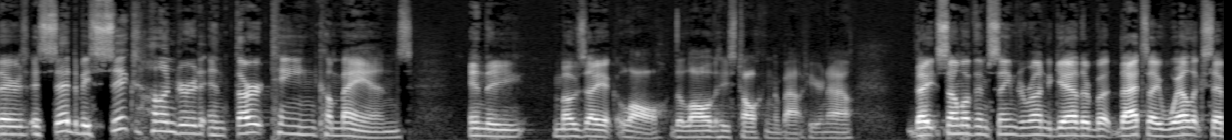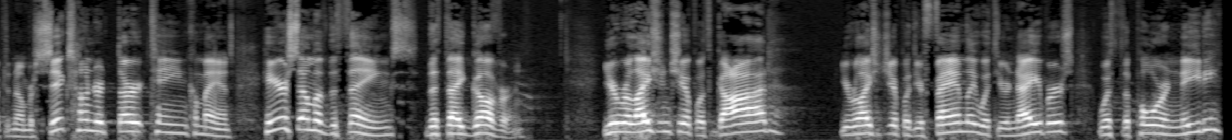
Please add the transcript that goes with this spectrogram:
there's, it's said to be 613 commands in the Mosaic law, the law that he's talking about here now. They, some of them seem to run together, but that's a well accepted number. 613 commands. Here are some of the things that they govern your relationship with God, your relationship with your family, with your neighbors, with the poor and needy,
